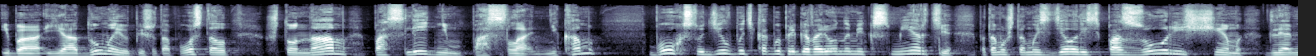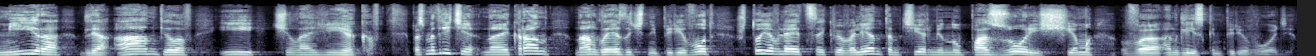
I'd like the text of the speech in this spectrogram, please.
«Ибо я думаю, — пишет апостол, — что нам, последним посланникам, Бог судил быть как бы приговоренными к смерти, потому что мы сделались позорищем для мира, для ангелов и человеков. Посмотрите на экран, на англоязычный перевод, что является эквивалентом термину «позорищем» в английском переводе.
